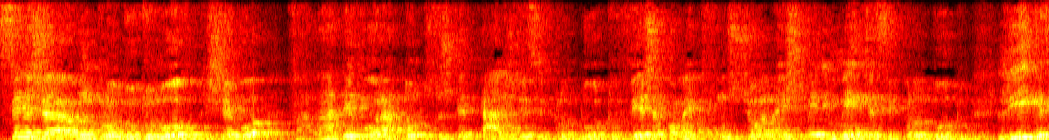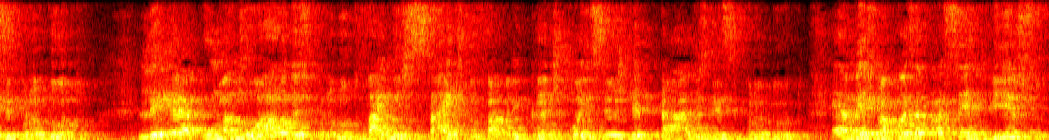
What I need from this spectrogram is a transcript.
Seja um produto novo que chegou, vá lá devorar todos os detalhes desse produto, veja como é que funciona, experimente esse produto, ligue esse produto, leia o manual desse produto, vai no site do fabricante conhecer os detalhes desse produto. É a mesma coisa para serviço,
